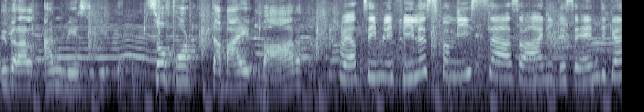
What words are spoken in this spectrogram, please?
überall anwesend sofort dabei war. Ich werde ziemlich vieles vermissen, also einige Sendungen.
